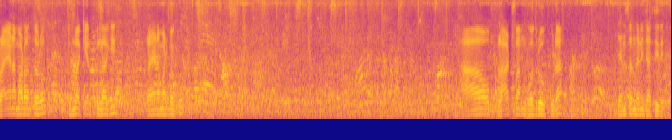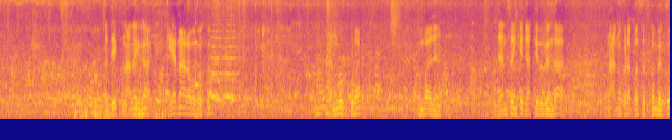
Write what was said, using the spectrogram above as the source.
ಪ್ರಯಾಣ ಮಾಡುವಂಥವ್ರು ತುಂಬ ಕೇರ್ಫುಲ್ಲಾಗಿ ಪ್ರಯಾಣ ಮಾಡಬೇಕು. ಯಾವ ಪ್ಲಾಟ್ಫಾರ್ಮ್ಗೆ ಹೋದರೂ ಕೂಡ ಜನಸಂದಣಿ ಜಾಸ್ತಿ ಇದೆ. ಸದ್ಯಕ್ಕೆ ನಾನು ಈಗ ಕೇರ್ನಾರ ಹೋಗ್ಬೇಕು. ನನಗೂ ಕೂಡ ತುಂಬ ಜನ ಜನಸಂಖ್ಯೆ ಜಾಸ್ತಿ ಇರೋದ್ರಿಂದ ನಾನು ಕೂಡ ಬಸ್ ಹತ್ಕೊಬೇಕು.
